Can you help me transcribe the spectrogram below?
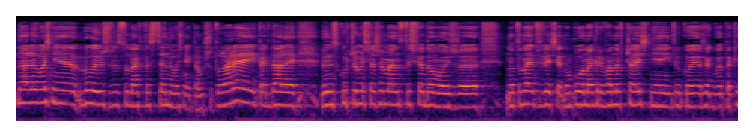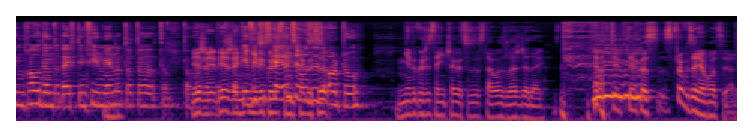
no ale właśnie były już w zwiastunach te sceny właśnie jak tam przytula Rey i tak dalej, więc kurczę, myślę, że mając tę świadomość, że no to nawet wiecie, no było nagrywane wcześniej i tylko jest jakby takim hołdem tutaj w tym filmie, no to to, to, to Wierzę- wierzę, takie nie- wyciskające niczego, łzy z co- oczu. Nie wykorzysta niczego, co zostało z Last Jedi. Ty- Tylko z, z przebudzenia mocy, ale...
